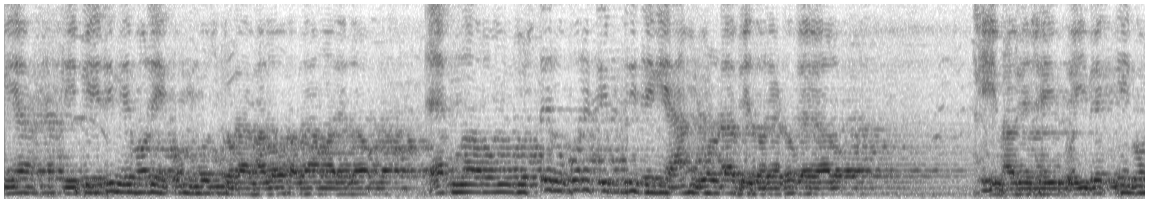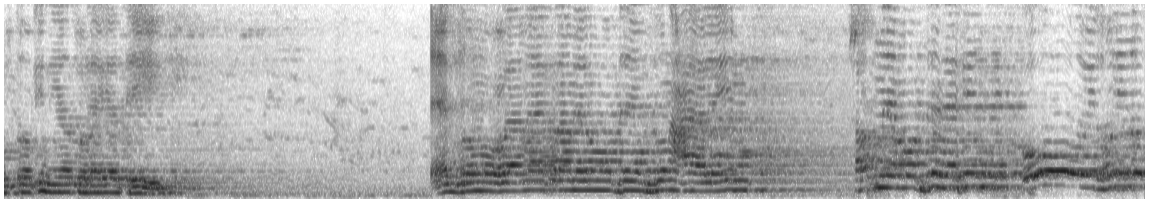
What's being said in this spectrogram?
গিয়া টিপি টিপি বলে, কোন গোস্তটা ভালো হবে আমারে দাও। এক নরম আঙ্গুলটা ভিতরে ঢুকে গেল। এইভাবে সেই ওই ব্যক্তি গোস্তকে নিয়ে চলে গেছি। একজন ওলামা মধ্যে একজন আলেম স্বপ্নের মধ্যে দেখেন, ওই ধনী লোক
